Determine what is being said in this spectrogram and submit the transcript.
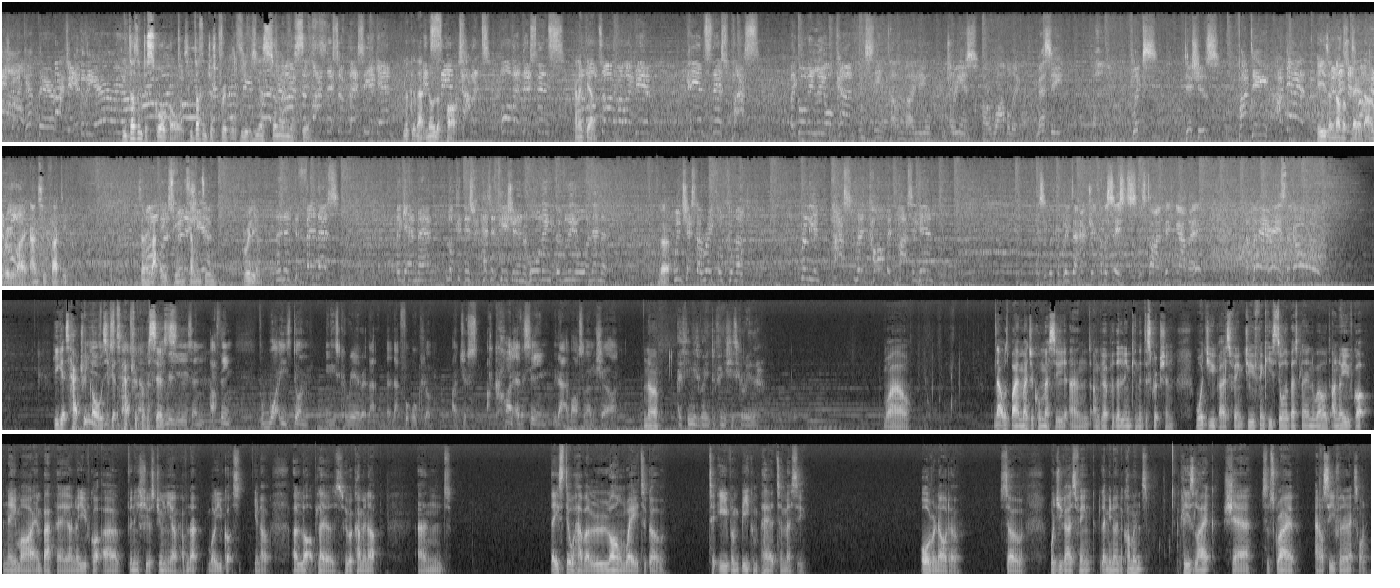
He's going to get there into the area. He doesn't just score goals. He doesn't just dribble. He he has so many assists. Madness of Messi again. Look at that no look pass. Talent over distance. And again. What's on him our game? Paints this pass like only Leo can. Insane talent by Leo. The trees are wobbling. Messi oh, flicks, dishes. Fati again. He's another player that I really like, Ansu Fati. He's only like 18, 17. Brilliant. And the defenders, again, man, look at this hesitation and holding of Leo, and then the Look, Winchester rifle come out. Brilliant pass, red carpet pass again. Messi would complete a hat-trick of assists, this time picking out the head. And there is the goal! He gets hat trick goals. He gets hat trick of assists. He really is, and I think for what he's done in his career at that at that football club, I just I can't ever see him without a Barcelona shirt on. No. I think he's going to finish his career there. Wow. That was by Magical Messi, and I'm going to put the link in the description. What do you guys think? Do you think he's still the best player in the world? I know you've got Neymar, Mbappe. I know you've got uh, Vinicius Junior. I've not. Well, you've got you know a lot of players who are coming up, and they still have a long way to go to even be compared to Messi or Ronaldo. So, what do you guys think? Let me know in the comments. Please like, share, subscribe, and I'll see you for the next one.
